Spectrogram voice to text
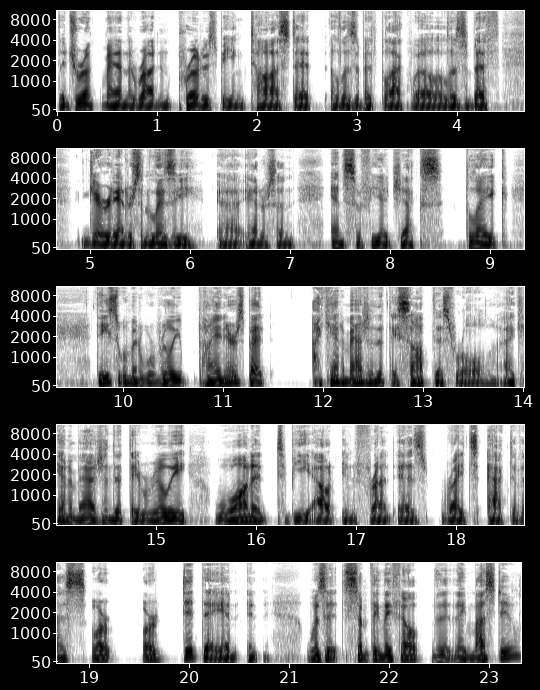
the drunk men, the rotten produce being tossed at Elizabeth Blackwell, Elizabeth Garrett Anderson, Lizzie uh, Anderson, and Sophia Jex Blake. These women were really pioneers, but I can't imagine that they sought this role. I can't imagine that they really wanted to be out in front as rights activists, or or did they? And, and was it something they felt that they must do?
